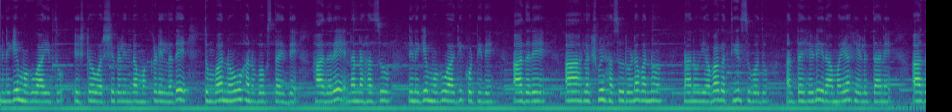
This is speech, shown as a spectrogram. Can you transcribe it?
ನಿನಗೆ ಮಗುವಾಯಿತು. ಎಷ್ಟೋ ವರ್ಷಗಳಿಂದ ಮಕ್ಕಳಿಲ್ಲದೆ ತುಂಬ ನೋವು ಅನುಭವಿಸ್ತಾ ಇದ್ದೆ. ಆದರೆ ನನ್ನ ಹಸು ನಿನಗೆ ಮಗುವಾಗಿ ಕೊಟ್ಟಿದೆ. ಆದರೆ ಆ ಲಕ್ಷ್ಮಿ ಹಸು ಋಣವನ್ನು ನಾನು ಯಾವಾಗ ತೀರಿಸುವುದು ಅಂತ ಹೇಳಿ ರಾಮಯ್ಯ ಹೇಳುತ್ತಾನೆ. ಆಗ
